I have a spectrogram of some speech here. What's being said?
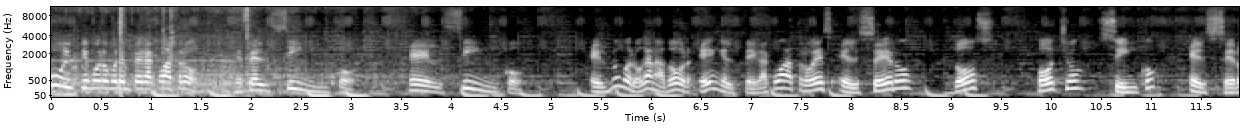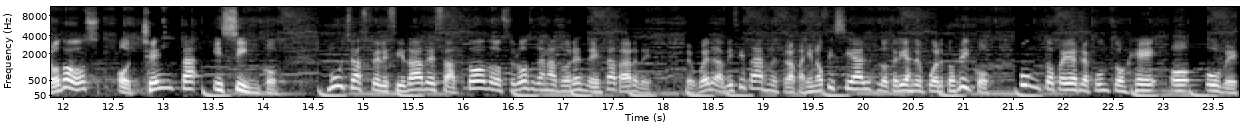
Último número en Pega 4 es el 5, el 5. El número ganador en el Pega 4 es el 0285, el 0285. Muchas felicidades a todos los ganadores de esta tarde. Recuerda visitar nuestra página oficial loteriasdepuertorico.pr.gov.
